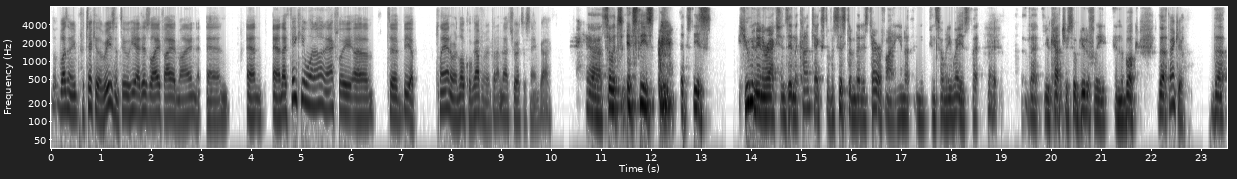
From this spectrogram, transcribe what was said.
wasn't any particular reason to. He had his life, I had mine, and and and I think he went on actually uh, to be a planner in local government, but I'm not sure it's the same guy yeah so it's it's these it's these human interactions in the context of a system that is terrifying in, a, in, in so many ways that right. that you capture so beautifully in the book the thank you the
